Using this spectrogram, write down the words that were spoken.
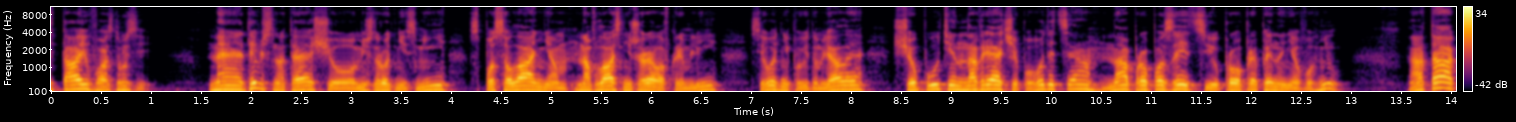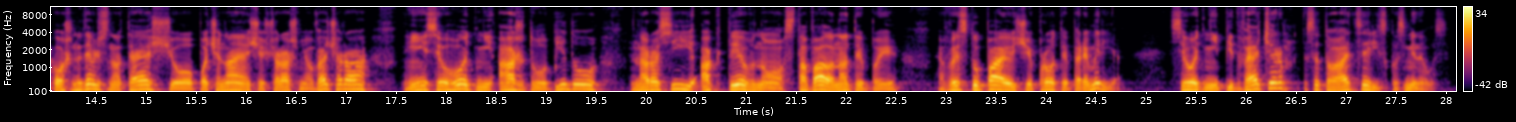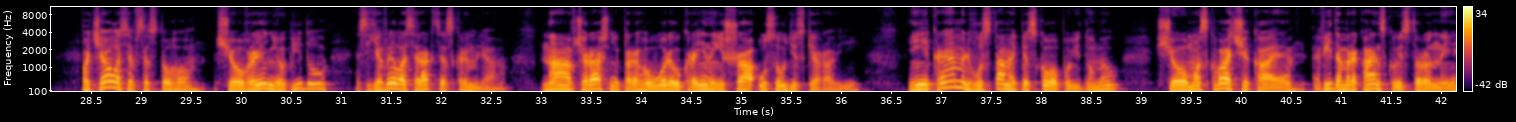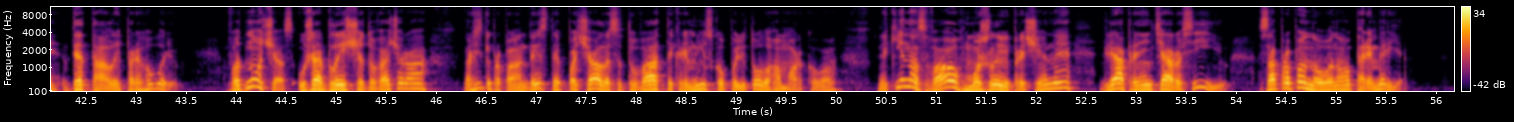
Вітаю вас, друзі! Не дивлячись на те, що міжнародні ЗМІ з посиланням на власні джерела в Кремлі сьогодні повідомляли, що Путін навряд чи погодиться на пропозицію про припинення вогню. А також не дивлячись на те, що починаючи з вчорашнього вечора і сьогодні аж до обіду на Росії активно ставали на диби, виступаючи проти перемир'я, сьогодні під вечір ситуація різко змінилась. Почалося все з того, що в районі обіду з'явилася реакція з Кремля на вчорашні переговори України і США у Саудівській Аравії, і Кремль вустами Піскова повідомив, що Москва чекає від американської сторони деталей переговорів. Водночас, уже ближче до вечора, російські пропагандисти почали цитувати кремлівського політолога Маркова, який назвав можливі причини для прийняття Росією запропонованого перемир'я.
